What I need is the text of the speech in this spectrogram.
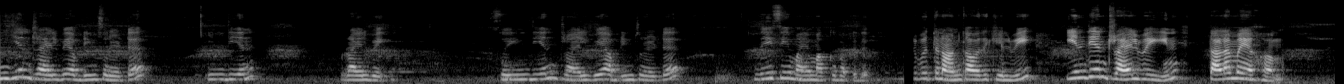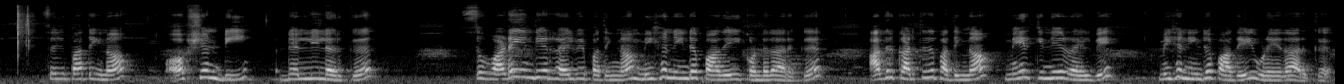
இந்தியன் ரயில்வே அப்படின்னு சொல்லிட்டு Indian railway. So Indian railway அப்படின்னு சொல்லிட்டு தேசியமயமாக்கப்பட்டது. இருபத்தி நான்காவது கேள்வி. இந்தியன் ரயில்வேயின் தலைமையகம். சரி பார்த்தீங்கன்னா ஆப்ஷன் டி டெல்லியில் இருக்குது ஸோ வட இந்திய ரயில்வே பார்த்திங்கன்னா மிக நீண்ட பாதையை கொண்டதாக இருக்குது அதற்கு அடுத்தது பார்த்திங்கன்னா மேற்கிந்திய ரயில்வே மிக நீண்ட பாதையை உடையதாக இருக்குது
